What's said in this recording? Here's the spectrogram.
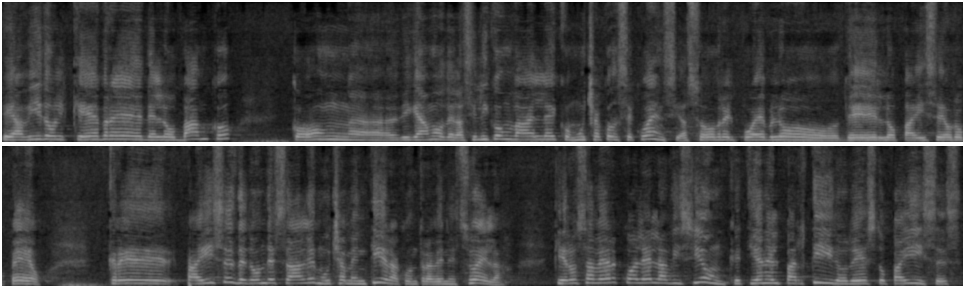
y ha habido el quiebre de los bancos con, eh, digamos, de la Silicon Valley con muchas consecuencias sobre el pueblo de los países europeos. países de donde sale mucha mentira contra Venezuela. Quiero saber cuál es la visión que tiene el partido de estos países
